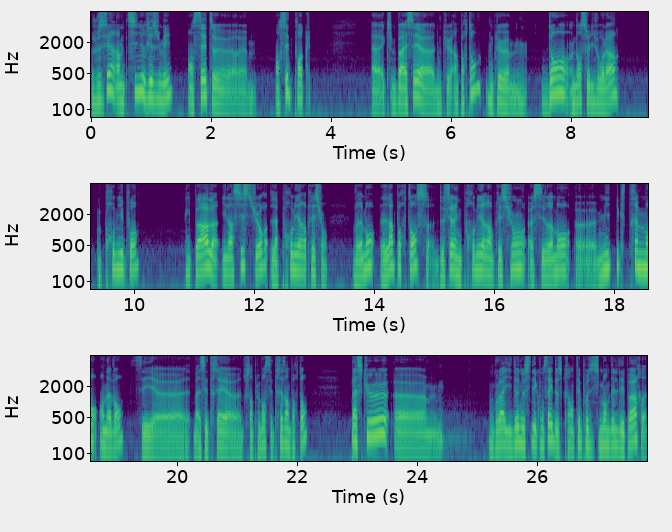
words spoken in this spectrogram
je vais faire un petit résumé en 7, euh, en sept points euh, qui me paraissaient donc, importants. Donc, dans, dans ce livre-là, premier point, il parle, il insiste sur la première impression. Vraiment, l'importance de faire une première impression, c'est vraiment mis extrêmement en avant. C'est bah, simplement, c'est très important parce que donc voilà, il donne aussi des conseils de se présenter positivement dès le départ.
